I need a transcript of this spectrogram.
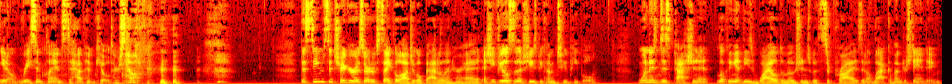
you know, recent plans to have him killed herself. this seems to trigger a sort of psychological battle in her head as she feels as if she's become two people. One is dispassionate, looking at these wild emotions with surprise and a lack of understanding.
